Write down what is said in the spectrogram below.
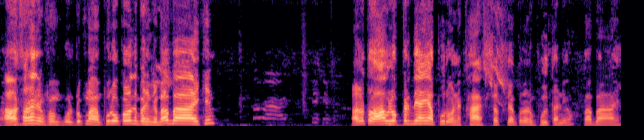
અર્થ છે ને ટૂંકમાં પૂરો કરો ને પછી બાય બાય કેમ? હાલો તો આ વ્લોગ કરી દે અહીંયા પૂરો ને ખાસ સબસ્ક્રાઈબ કરવાનું ભૂલતા નહીં બાય બાય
